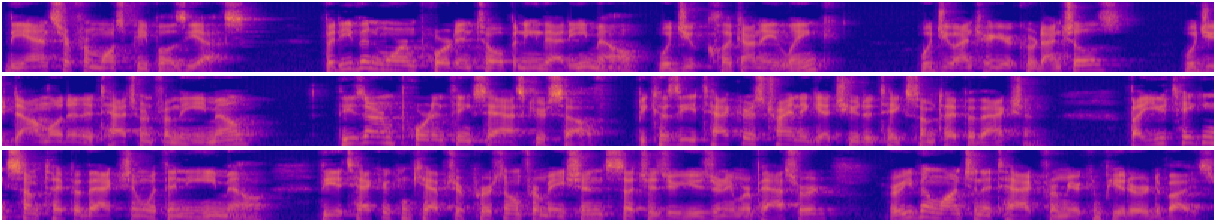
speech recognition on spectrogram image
The answer for most people is yes. But even more important to opening that email, would you click on a link? Would you enter your credentials? Would you download an attachment from the email? These are important things to ask yourself because the attacker is trying to get you to take some type of action. By you taking some type of action within the email, the attacker can capture personal information such as your username or password, or even launch an attack from your computer or device.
